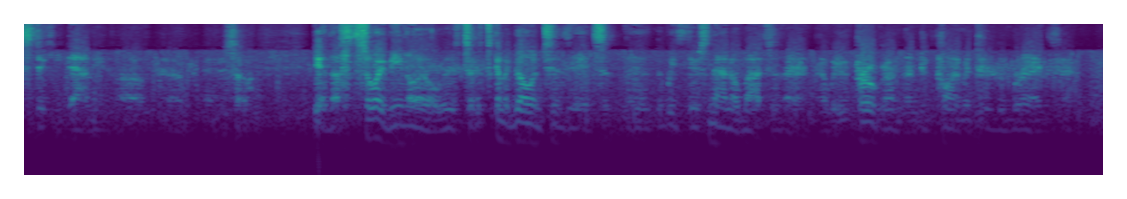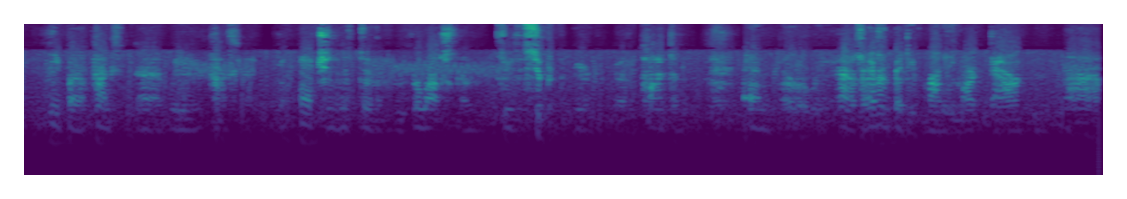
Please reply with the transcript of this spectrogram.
sticky down. Uh, uh, so, yeah, the soybean oil. It's, it's going to go into the. It's, uh, we, there's nanobots in there. And we program them to climb into the brains. Keep a constant. Uh, we constant action is to to watch them through the supercomputer, uh, quantum, and uh, we have everybody's money marked down. Uh,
